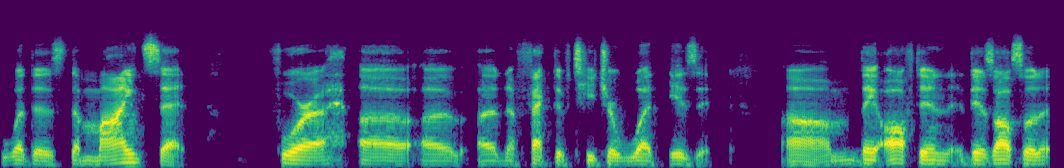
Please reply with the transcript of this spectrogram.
What is the mindset for a, a, a an effective teacher? What is it? Um, they often, there's also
